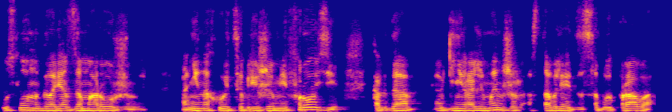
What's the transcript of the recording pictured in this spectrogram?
условно говоря, заморожены. Они находятся в режиме фрози, когда генеральный менеджер оставляет за собой право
